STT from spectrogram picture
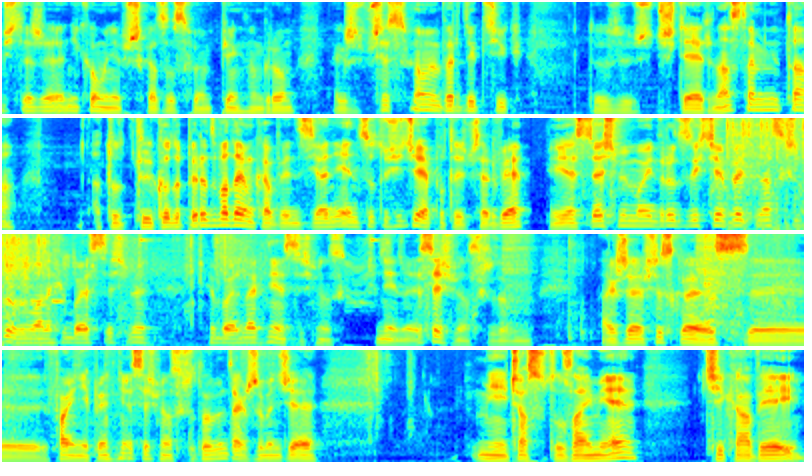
Myślę, że nikomu nie przeszkadzał swoją piękną grą. Także przesyłamy werdykcik. To jest już 14 minuta. A to tylko dopiero dwa demka, więc ja nie wiem co tu się dzieje po tej przerwie. Jesteśmy, moi drodzy, chciałem powiedzieć na skrzydłowym, ale chyba jesteśmy... Chyba jednak nie jesteśmy na skrzydłowym. Nie, no jesteśmy na skrzydłowym. Także wszystko jest yy, fajnie, pięknie. Jesteśmy na skrzydłowym, także będzie mniej czasu to zajmie. Ciekawiej.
